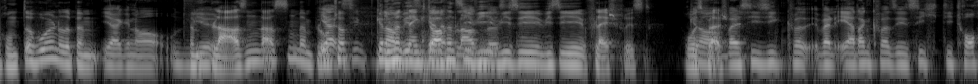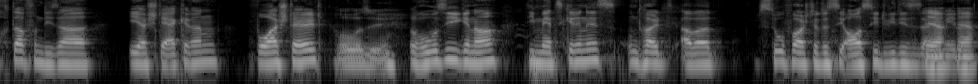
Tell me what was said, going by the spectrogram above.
Runterholen oder beim, Ja, genau. Und beim wir, Blasen lassen, beim Ja, Blowjob? sie- genau, Niemand denkt auch an sie, wie, wie, sie, wie sie Fleisch frisst. Rohes genau, Fleisch. weil sie sie weil er dann quasi sich die Tochter von dieser eher stärkeren vorstellt, Rosi. Rosi, genau, die Metzgerin ist und halt aber so vorstellt, dass sie aussieht wie dieses eine Ja, Mädel. ja.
